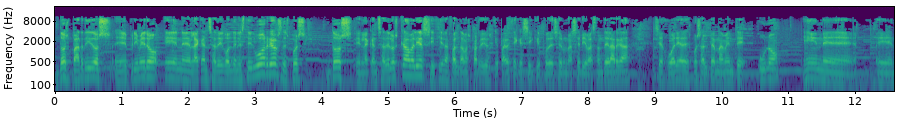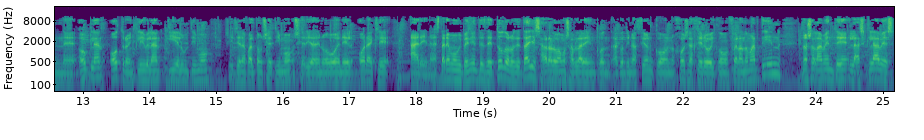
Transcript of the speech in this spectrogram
dos partidos, eh, primero en la cancha de Golden State Warriors, después dos en la cancha de los Cavaliers, si hiciera falta más partidos, que parece que sí, que puede ser una serie bastante larga, se jugaría después alternamente uno en, eh, en eh, Oakland, otro en Cleveland y el último, si hiciera falta un séptimo, sería de nuevo en el Oracle Arena. Estaremos muy pendientes de todos los detalles, ahora lo vamos a hablar en, a continuación con José Ajero y con Fernando Martín. No solamente las claves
